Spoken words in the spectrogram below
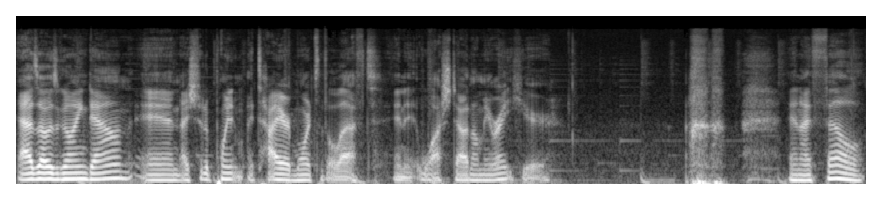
as I was going down, and I should have pointed my tire more to the left, and it washed out on me right here. and I fell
